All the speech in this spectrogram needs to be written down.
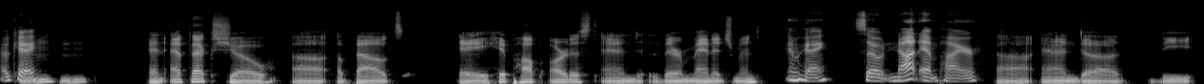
Okay. Mhm, mhm. An FX show uh, about a hip hop artist and their management, Okay. So not Empire. uh, and uh, the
